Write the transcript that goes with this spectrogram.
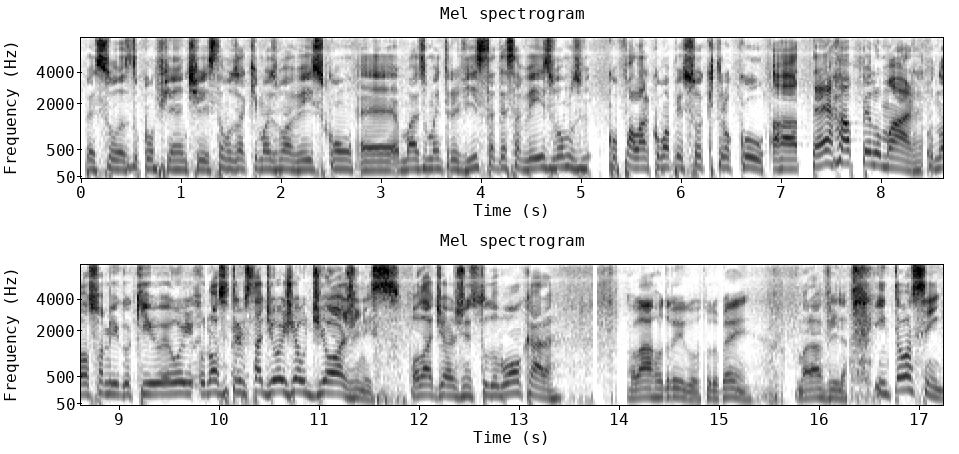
pessoas do Confiante. Estamos aqui mais uma vez com é, mais uma entrevista. Dessa vez vamos falar com uma pessoa que trocou a terra pelo mar. O nosso amigo aqui, o, o nosso entrevistado de hoje é o Diógenes. Olá, Diógenes, tudo bom, cara? Olá, Rodrigo, tudo bem? Maravilha. Então, assim,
